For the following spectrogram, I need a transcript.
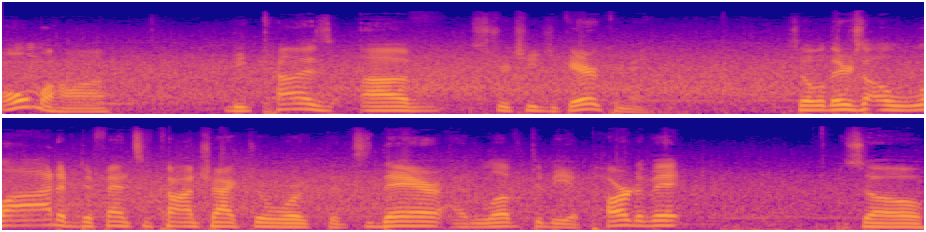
Omaha because of Strategic Air Command. So there's a lot of defensive contractor work that's there. I'd love to be a part of it. So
